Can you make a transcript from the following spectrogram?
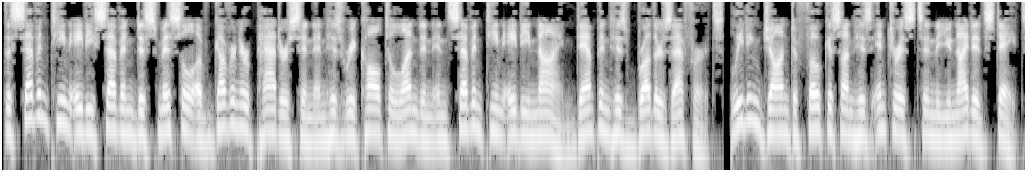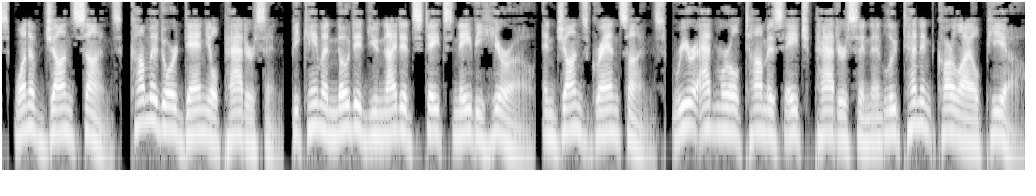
The 1787 dismissal of Governor Patterson and his recall to London in 1789 dampened his brother's efforts, leading John to focus on his interests in the United States one of John's sons, Commodore Daniel Patterson, became a noted United States Navy hero, and John's grandsons, Rear Admiral Thomas H. Patterson and Lieutenant Carlisle Pio.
